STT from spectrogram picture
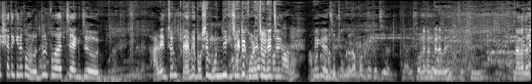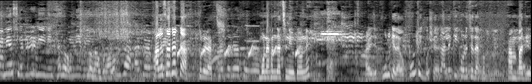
এর সাথে কীরকম রোদ্দুর পোহাচ্ছে একজন। আরেকজন প্রেমে বসে মন দিয়ে কিছু একটা করে চলেছে। ঠিক আছে। মনে এখন বেরোবে। নাগাদা কালো সোয়েটারটা তুলে রাখছি মনে এখন যাচ্ছে নিউ টাউনে। আর এই যে কুলকে দেখো কুল ঠিক বসে আছে। গালে কি করেছে দেখো হাম্পা দিয়ে।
